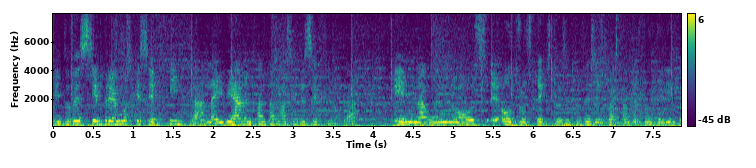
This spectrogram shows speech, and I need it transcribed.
Entonces siempre vemos que se filtra, la idea del fantasma siempre se filtra en algunos eh, otros textos, entonces es bastante fronterizo.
